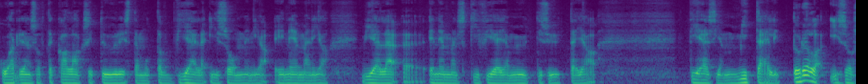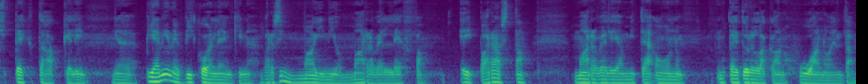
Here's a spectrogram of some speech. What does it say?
Guardians of the Galaxy-tyylistä, mutta vielä isommin ja enemmän ja vielä enemmän skifiä ja myyttisyyttä ja ties ja mitä. Eli todella iso spektaakkeli, pieninen vikoinenkin, varsin mainio Marvel-leffa. Ei parasta Marvelia mitä on, mutta ei todellakaan huonointa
